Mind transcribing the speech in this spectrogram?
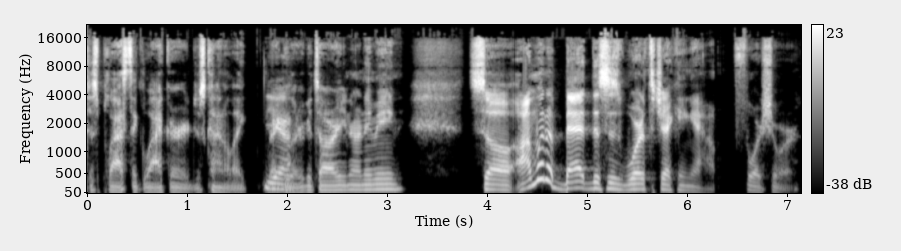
just plastic lacquer, just kind of like Yeah. regular guitar. You know what I mean? So I'm gonna bet this is worth checking out for sure.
